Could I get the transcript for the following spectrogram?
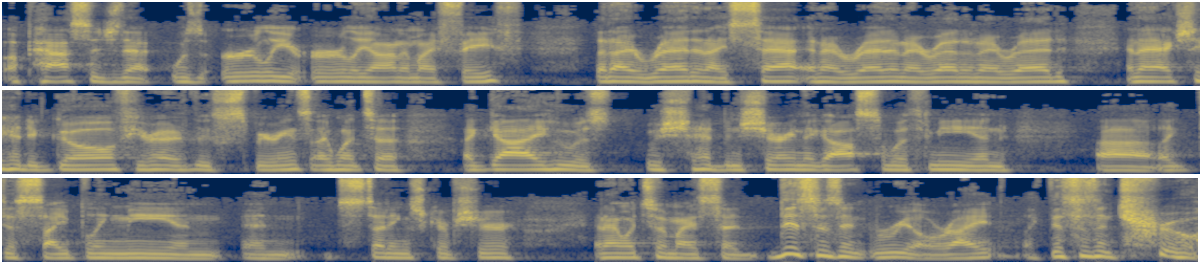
a passage that was early, early on in my faith that I read and I sat and I read and I read and I read. And I actually had to go. If you had the experience, I went to a guy who was, who had been sharing the gospel with me and uh, like discipling me and, and studying scripture. And I went to him, I said, This isn't real, right? Like, this isn't true.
